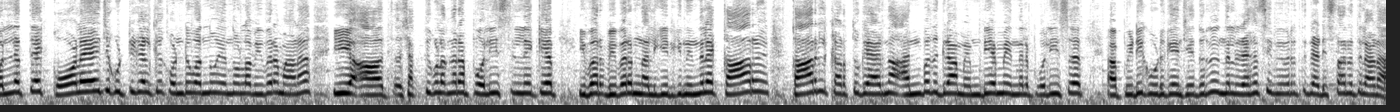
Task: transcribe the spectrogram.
കൊല്ലത്തെ കോളേജ് കുട്ടികൾക്ക് കൊണ്ടുവന്നു എന്നുള്ള വിവരമാണ് ഈ ശക്തികുളങ്ങര പോലീസിലേക്ക് ഇവർ വിവരം നൽകിയിരിക്കുന്നത് ഇന്നലെ കാറ് കാറിൽ കടത്തുകയായിരുന്ന അൻപത് gram M D M A ഇന്നലെ പോലീസ് പിടികൂടുകയും ചെയ്തിരുന്നു. ഇന്നലെ രഹസ്യ വിവരത്തിന്റെ അടിസ്ഥാനത്തിലാണ്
